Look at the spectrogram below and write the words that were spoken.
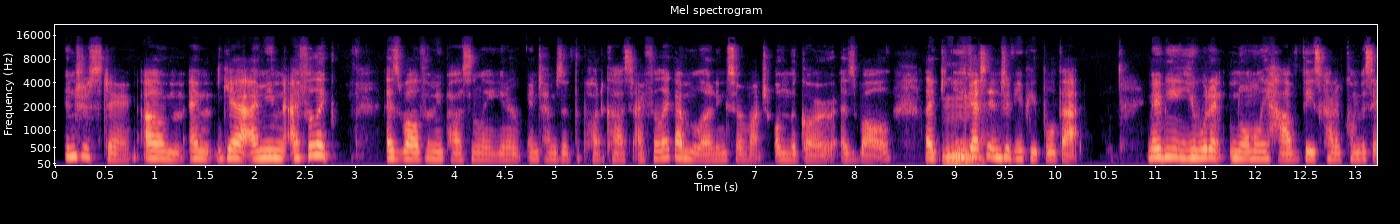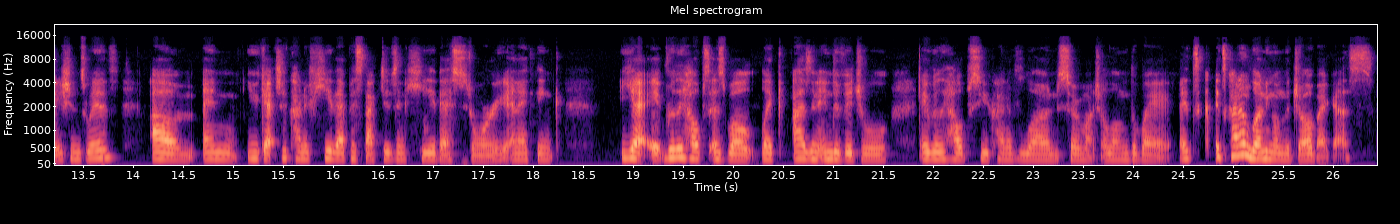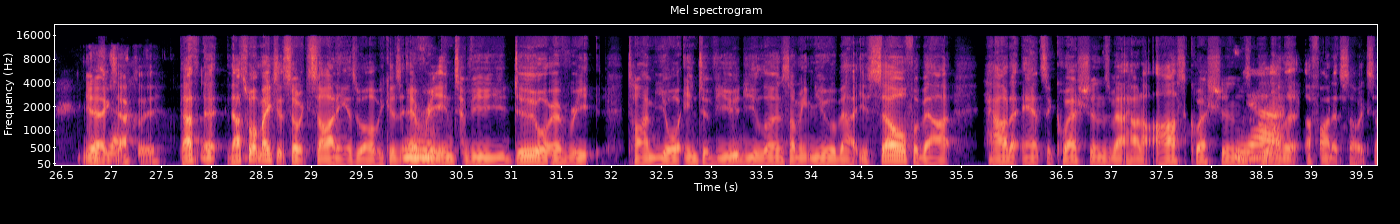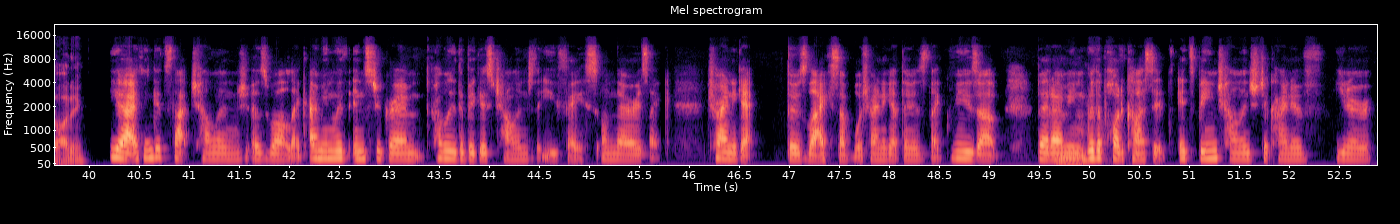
Interesting. Um, and yeah, I mean, I feel like as well for me personally, you know, in terms of the podcast, I feel like I'm learning so much on the go as well. Like you get Mm. to interview people that maybe you wouldn't normally have these kind of conversations with. Um, and you get to kind of hear their perspectives and hear their story. And I think, yeah, it really helps as well. Like as an individual, it really helps you kind of learn so much along the way. It's it's kind of learning on the job, I guess. Yeah, as well. exactly. That that's what makes it so exciting as well because every Mm. interview you do or every time you're interviewed, you learn something new about yourself, about how to answer questions, about how to ask questions. I love it. I find it so exciting. Yeah, I think it's that challenge as well. Like, I mean, with Instagram, probably the biggest challenge that you face on there is like trying to get those likes up or trying to get those like views up. But I mean, Mm. with a podcast, it, it's being challenged to kind of, you know,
